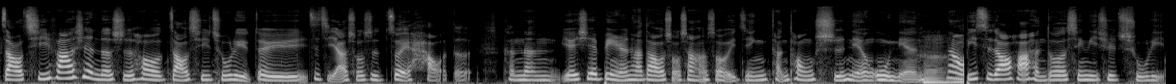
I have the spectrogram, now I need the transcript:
早期发现的时候，早期处理对于自己来说是最好的。可能有一些病人他到我手上的时候已经疼。痛十年五年，嗯、那我彼此都要花很多的心力去处理。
